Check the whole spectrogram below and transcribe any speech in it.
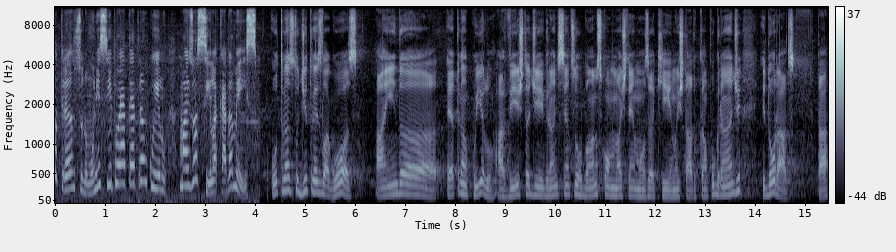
o trânsito no município é até tranquilo, mas oscila a cada mês. O trânsito de Três Lagoas ainda é tranquilo à vista de grandes centros urbanos, como nós temos aqui no estado Campo Grande e Dourados. Tá?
